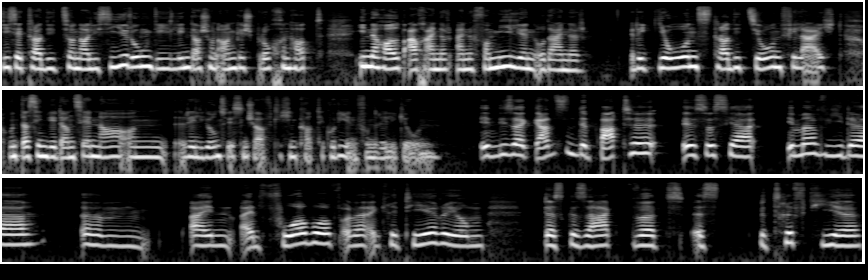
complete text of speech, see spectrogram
diese Traditionalisierung, die Linda schon angesprochen hat, innerhalb auch einer, einer Familien- oder einer Regionstradition vielleicht. Und da sind wir dann sehr nah an religionswissenschaftlichen Kategorien von Religion. In dieser ganzen Debatte ist es ja immer wieder ähm, ein, ein Vorwurf oder ein Kriterium, das gesagt wird, es betrifft hier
